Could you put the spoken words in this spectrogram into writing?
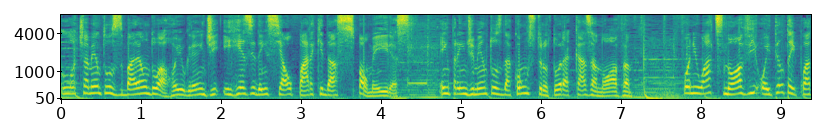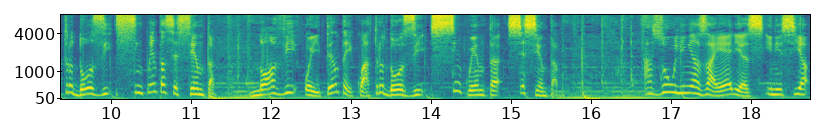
Loteamentos Barão do Arroio Grande e Residencial Parque das Palmeiras. Empreendimentos da construtora Casa Nova. Fone Whats 98412 5060. 98412 5060. Azul Linhas Aéreas inicia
